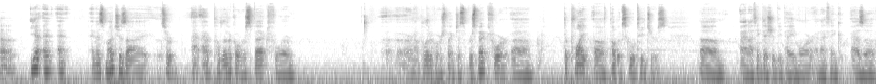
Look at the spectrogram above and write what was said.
Uh, Yeah, and, and and as much as I sort of have political respect for, uh, or not political respect, just respect for uh, the plight of public school teachers, um, and I think they should be paid more. And I think as a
